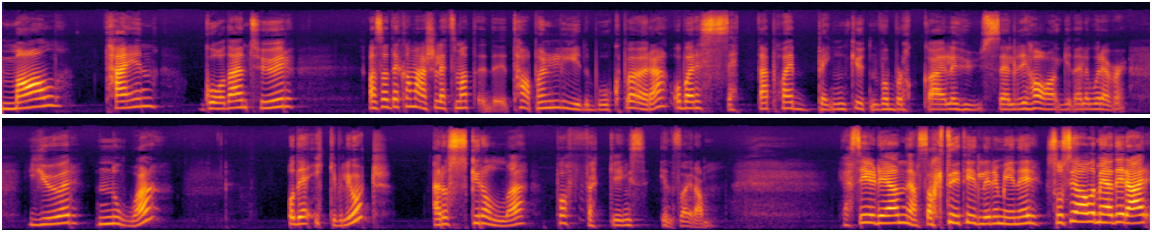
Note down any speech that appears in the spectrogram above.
Mal, tegn, gå deg en tur. Altså, det kan være så lett som at ta på en lydbok på øret og bare sett deg på ei benk utenfor blokka eller huset eller i hagen eller whatever. Gjør noe Og det jeg ikke ville gjort, er å scrolle på fuckings Instagram. Jeg sier det igjen, jeg har sagt det i tidligere miner. Sosiale medier er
